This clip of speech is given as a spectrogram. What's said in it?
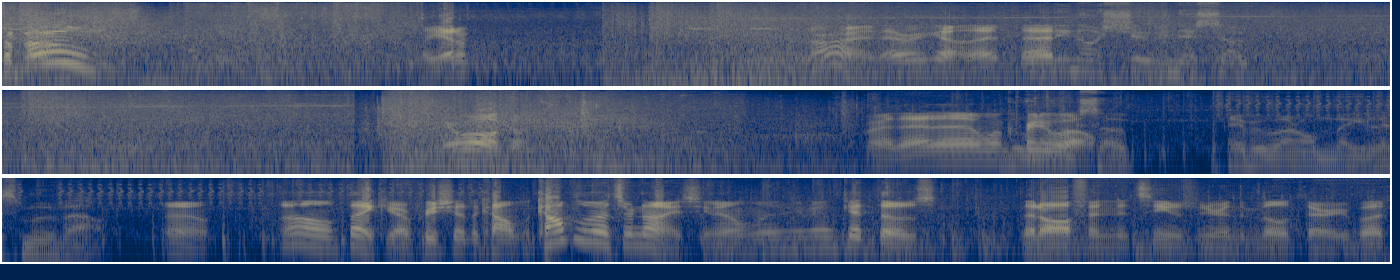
Kaboom! I get him? Alright, there we go. That, that... nice shooting this, so... You're welcome. Alright, that uh, went pretty well. So, everyone on me. Let's move out. Oh. Oh, thank you. I appreciate the compliment. Compliments are nice, you know? You don't get those that often, it seems, when you're in the military, but...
